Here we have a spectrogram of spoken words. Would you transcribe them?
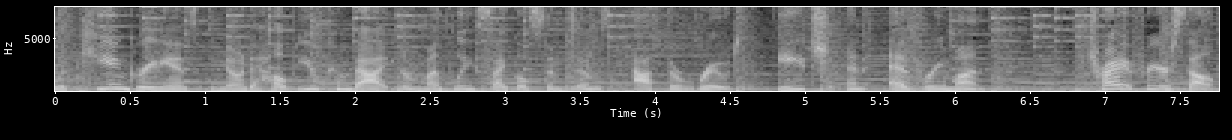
with key ingredients known to help you combat your monthly cycle symptoms at the root each and every month. Try it for yourself.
